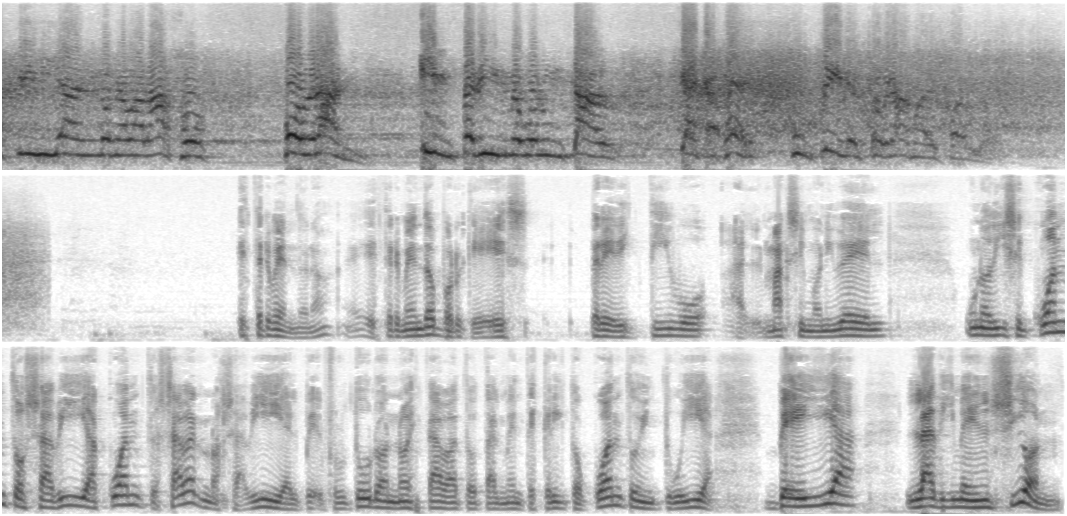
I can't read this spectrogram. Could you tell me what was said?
acribillándome a balazos podrán impedirme voluntad de hacer cumplir el programa del pueblo. Es tremendo, ¿no? Es tremendo porque es predictivo al máximo nivel. Uno dice cuánto sabía, cuánto, saber no sabía, el, futuro no estaba totalmente escrito, cuánto intuía, veía la dimensión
